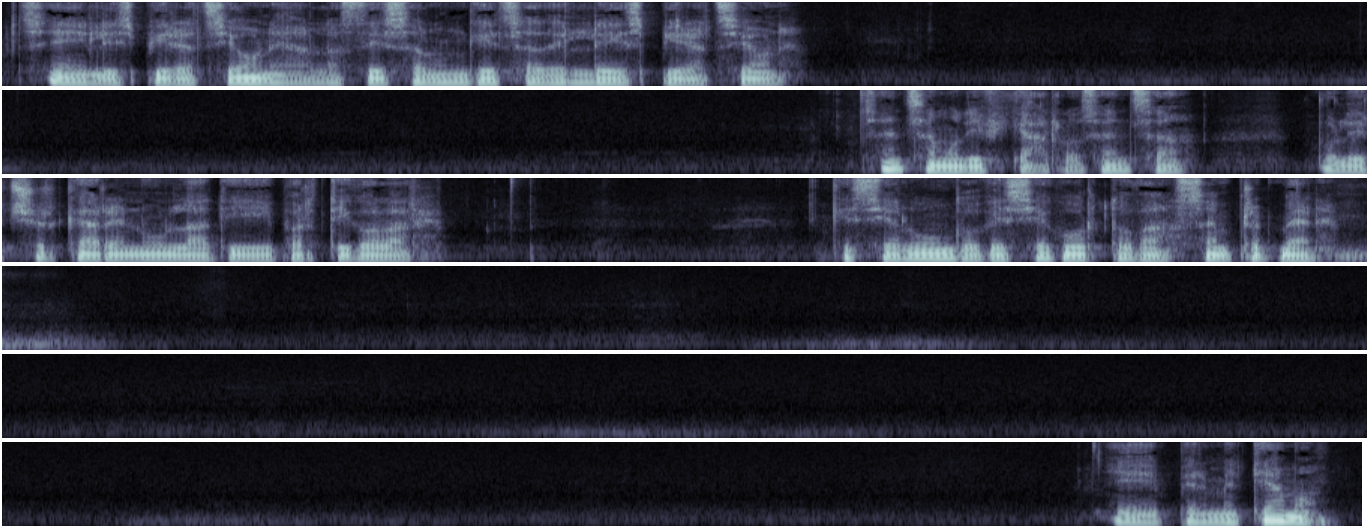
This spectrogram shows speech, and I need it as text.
Se l'ispirazione ha la stessa lunghezza dell'espirazione. senza modificarlo, senza voler cercare nulla di particolare. Che sia lungo, che sia corto, va sempre bene. E permettiamo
